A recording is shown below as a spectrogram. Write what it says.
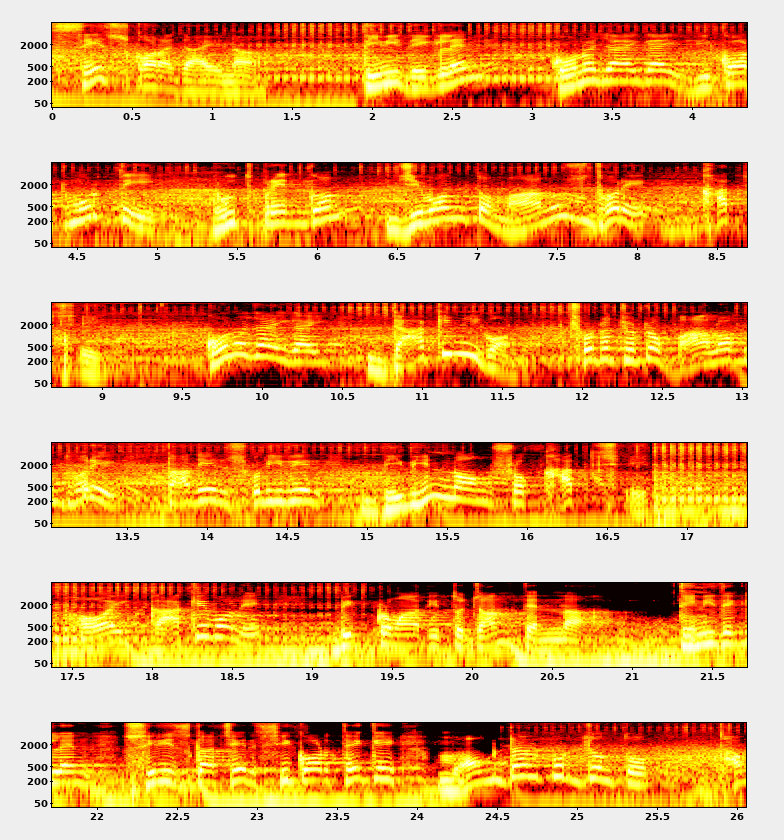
শেষ করা যায় না। তিনি দেখলেন কোনো জায়গায় বিকট মূর্তি ভূত প্রেতগণ জীবন্ত মানুষ ধরে খাচ্ছে। কোনো জায়গায় ডাকিনীগণ ছোট ছোট বালক ধরে তাদের শরীরের বিভিন্ন অংশ খাচ্ছে। ভয় কাকে বলে বিক্রমাদিত্য জানতেন না। তিনি দেখলেন শিরিষ গাছের শিকড় থেকে মগডাল পর্যন্ত ধক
